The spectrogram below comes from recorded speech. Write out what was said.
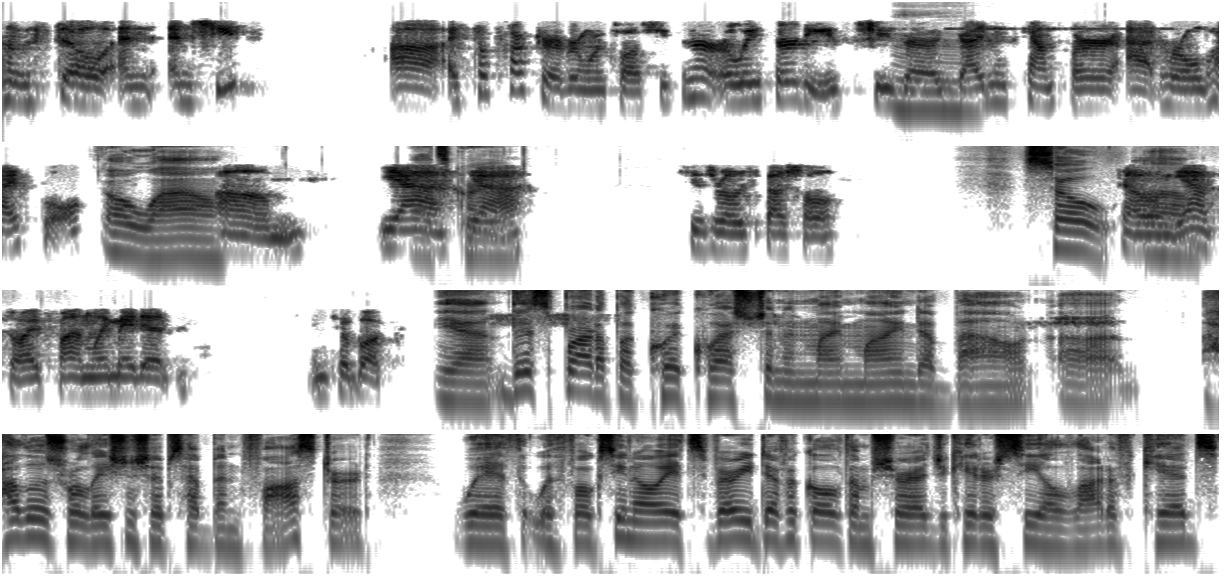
still, and, and she's, uh, I still talk to her every once in a while. She's in her early 30s. She's mm-hmm. a guidance counselor at her old high school. Oh, wow. Um, yeah, yeah. She's really special. So, so uh, yeah, so I finally made it into a book. Yeah, this brought up a quick question in my mind about uh, how those relationships have been fostered with with folks. You know, it's very difficult. I'm sure educators see a lot of kids,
